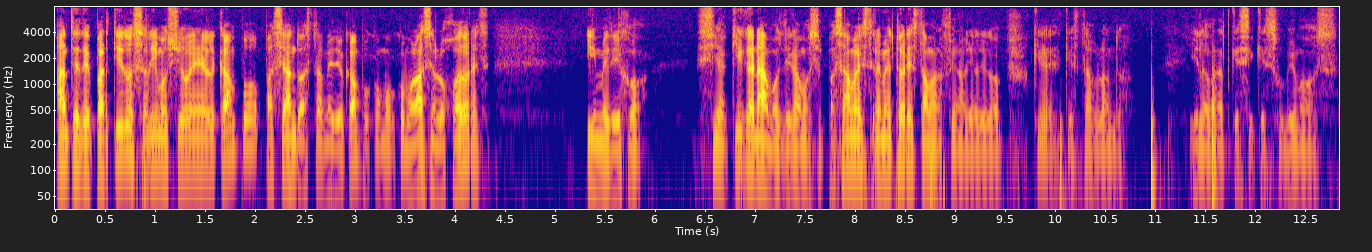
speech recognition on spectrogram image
antes del partido, salimos yo en el campo, paseando hasta medio campo, como, como lo hacen los jugadores. Y me dijo, si aquí ganamos, digamos, si pasamos esta eliminatoria, estamos en la final. Yo digo, "Pf, ¿qué, qué está hablando? Y la verdad que sí que subimos,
